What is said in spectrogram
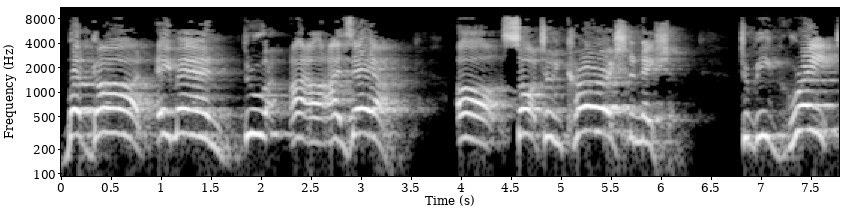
But God, amen, through uh, uh, Isaiah, uh, sought to encourage the nation to be great,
